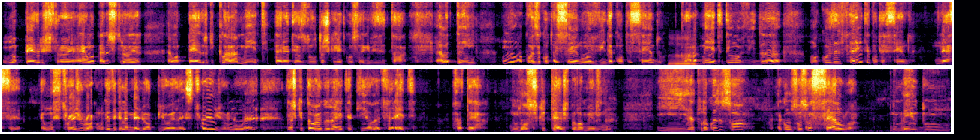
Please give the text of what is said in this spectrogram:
Uma pedra estranha. É uma pedra estranha. É uma pedra que claramente, perante as outras que a gente consegue visitar, ela tem uma coisa acontecendo, uma vida acontecendo. Uhum. Claramente tem uma vida, uma coisa diferente acontecendo nessa. É um strange rock. Não quer dizer que ela é melhor ou pior, ela é strange. Ela não é. Das que estão ao redor da gente aqui, ela é diferente. Essa terra. Nos nossos critérios, pelo menos, né? E é tudo coisa só. É como se fosse uma célula no meio de um,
